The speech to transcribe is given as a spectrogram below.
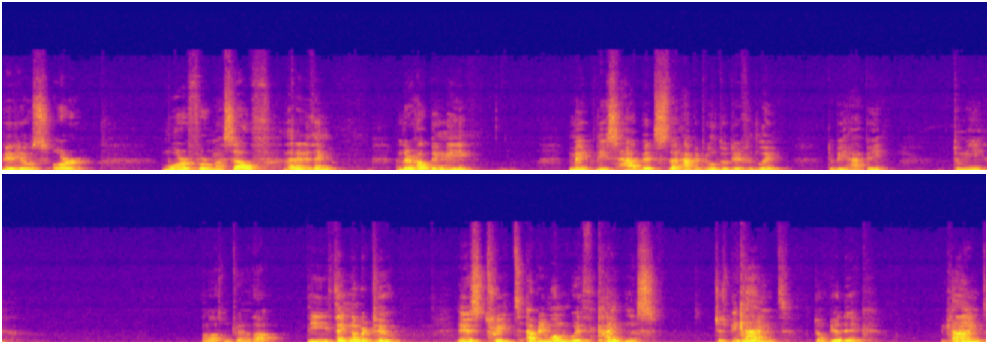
videos are more for myself than anything, and they're helping me make these habits that happy people do differently to be happy to me. I lost my train of thought. The thing number two is treat everyone with kindness. Just be kind. Don't be a dick. Be kind.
